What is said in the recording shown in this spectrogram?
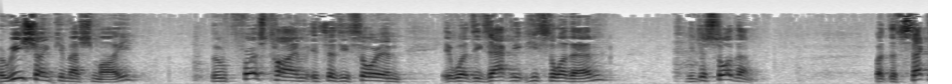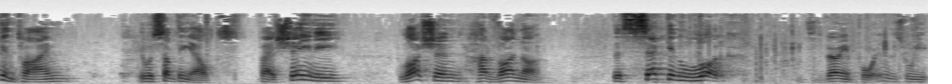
Harishon kimashmai. The first time it says he saw him, it was exactly, he saw them. He just saw them. But the second time, it was something else. Vasheni, Loshen Havana. The second look, it's very important. We,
